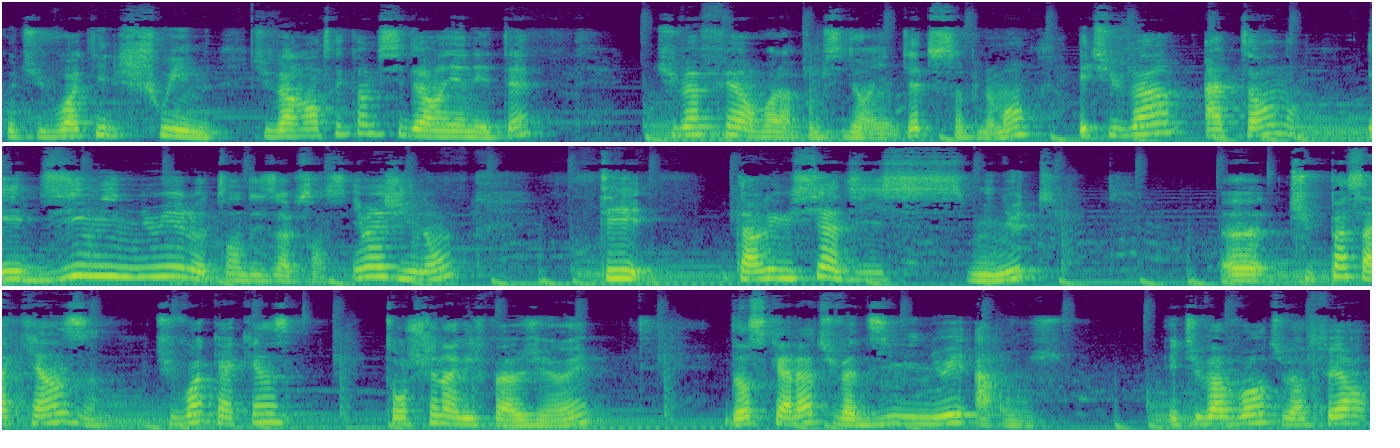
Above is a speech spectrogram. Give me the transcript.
que tu vois qu'il chouine, tu vas rentrer comme si de rien n'était. Tu vas faire, voilà, comme si de rien n'était, tout simplement, et tu vas attendre et diminuer le temps des absences. Imaginons, tu as réussi à 10 minutes, euh, tu passes à 15, tu vois qu'à 15, ton chien n'arrive pas à gérer. Dans ce cas-là, tu vas diminuer à 11. Et tu vas voir, tu vas faire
